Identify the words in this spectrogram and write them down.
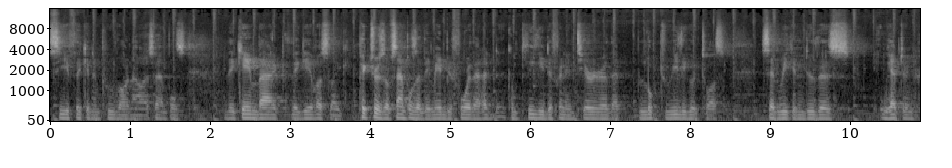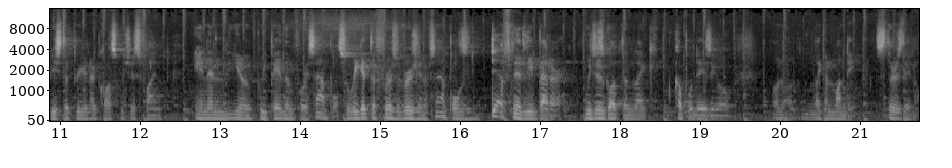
see if they can improve on our samples. They came back, they gave us like pictures of samples that they made before that had a completely different interior that looked really good to us. Said we can do this. We had to increase the per unit cost, which is fine. And then, you know, we paid them for a sample. So we get the first version of samples, definitely better. We just got them like a couple days ago, on, like on Monday. It's Thursday now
